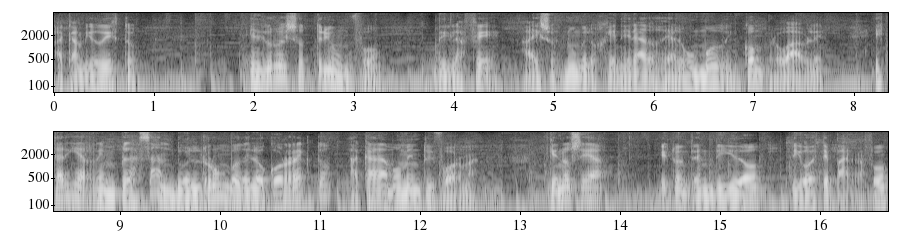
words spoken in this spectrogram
A cambio de esto, el grueso triunfo de la fe a esos números generados de algún modo incomprobable estaría reemplazando el rumbo de lo correcto a cada momento y forma que no sea esto entendido, digo, este párrafo,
